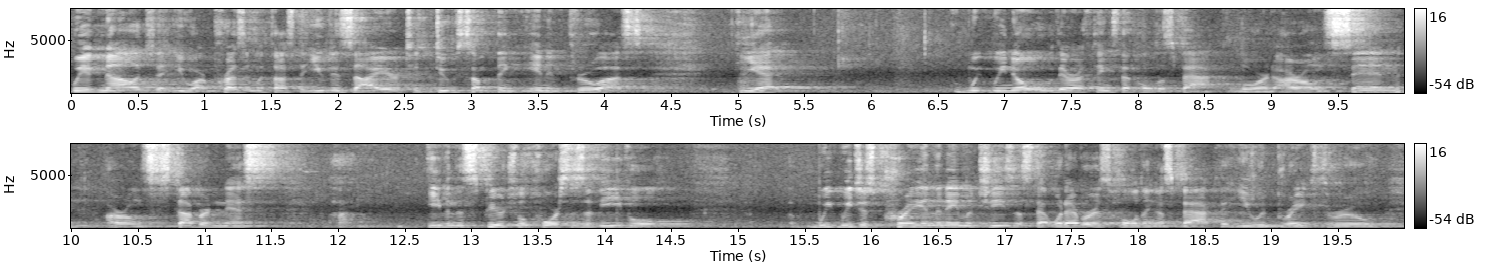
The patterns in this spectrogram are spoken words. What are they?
We acknowledge that you are present with us, that you desire to do something in and through us, yet we, we know there are things that hold us back, Lord. Our own sin, our own stubbornness, um, even the spiritual forces of evil. We, we just pray in the name of Jesus that whatever is holding us back, that you would break through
